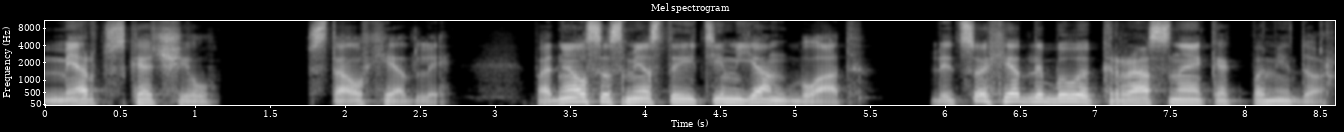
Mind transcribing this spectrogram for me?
Мерт вскочил. Встал Хедли. Поднялся с места и Тим Янгблад. Лицо Хедли было красное, как помидор.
